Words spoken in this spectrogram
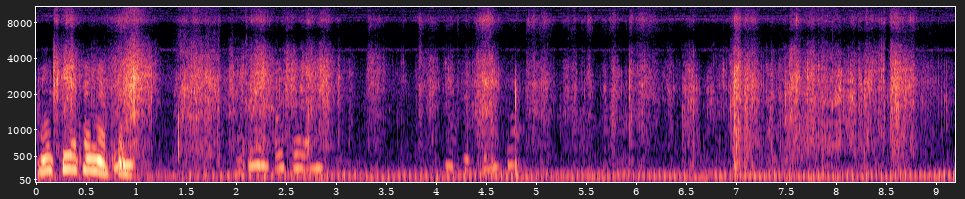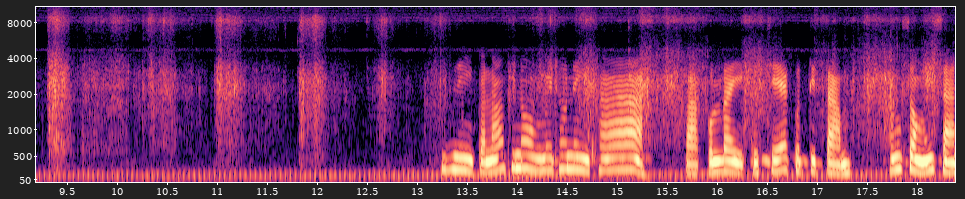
ให้เคี่ยทั้งนั้นกันปีนเขาแทนคลิปนี้ก็ลาพี่น้องไม่เท่านี้ค่ะ ฝากกดไลค์ กดแชร์ กดติดตาม ทั้งสองอีสาน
